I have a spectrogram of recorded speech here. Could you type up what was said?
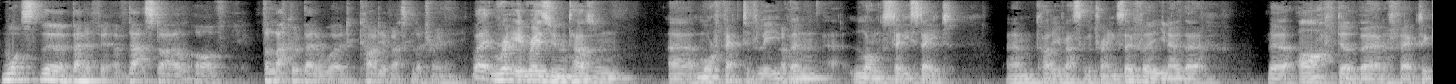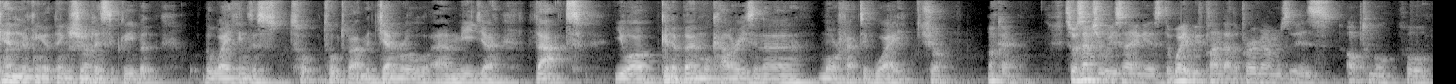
What's the benefit of that style of, for lack of a better word, cardiovascular training? Well, it, ra- it raises your metabolism uh, more effectively than uh, long steady state um, cardiovascular training. So for you know the the afterburn effect, again looking at things Sure. simplistically, but the way things are talk, talked about in the general uh, media, that you are going to burn more calories in a more effective way. Sure. Okay. So essentially, what you're saying is the way we've planned out the programs is optimal for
